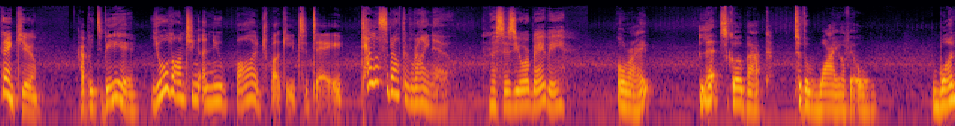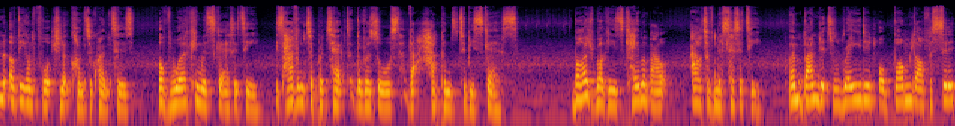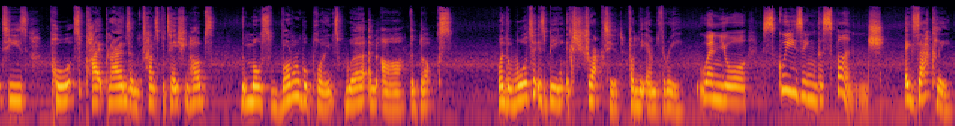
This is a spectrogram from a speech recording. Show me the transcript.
Thank you. Happy to be here. You're launching a new barge buggy today. Tell us about the Rhino. This is your baby. All right, let's go back to the why of it all. One of the unfortunate consequences of working with scarcity is having to protect the resource that happens to be scarce. Barge buggies came about out of necessity when bandits raided or bombed our facilities, ports, pipelines, and transportation hubs. The most vulnerable points were and are the docks. When the water is being extracted from the M3. When you're squeezing the sponge. Exactly.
